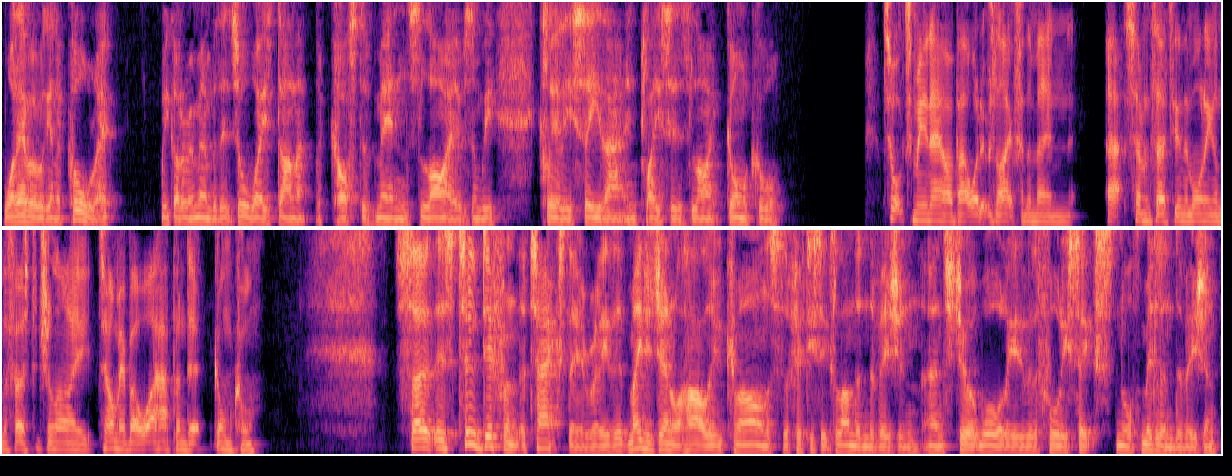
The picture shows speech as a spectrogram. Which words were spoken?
whatever we're going to call it we've got to remember that it's always done at the cost of men's lives, and we clearly see that in places like Gommecourt. Talk to me now about what it was like for the men at 7.30 in the morning on the 1st of July. Tell me about what happened at Gommecourt. So there's two different attacks there, really. That Major General who commands the 56th London Division, and Stuart Wortley with the 46th North Midland Division,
